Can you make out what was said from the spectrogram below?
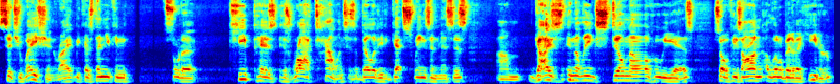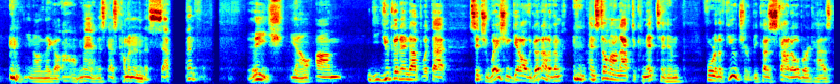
situation, right? Because then you can sort of keep his his raw talent, his ability to get swings and misses. Um, guys in the league still know who he is. So if he's on a little bit of a heater, you know, and they go, "Oh man, this guy's coming in in the seventh, eesh," you know, um, you could end up with that situation, get all the good out of him, and still not have to commit to him for the future because Scott Oberg has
